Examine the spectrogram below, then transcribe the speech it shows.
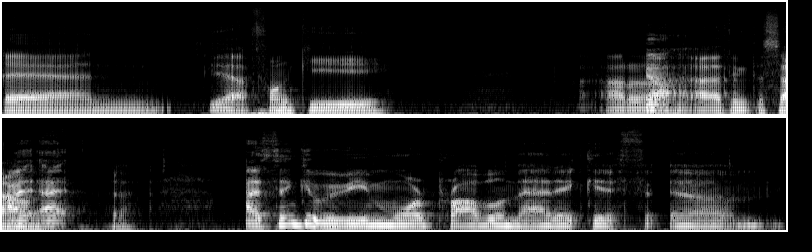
and yeah, funky. I don't know. I think the sound. I- yeah. I think it would be more problematic if, um,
